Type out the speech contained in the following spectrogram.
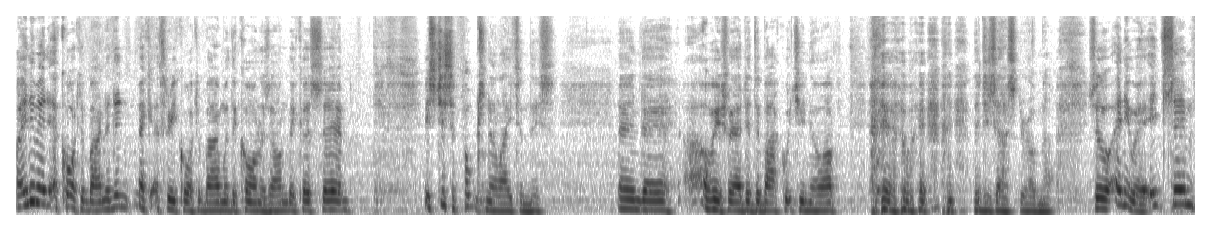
I only made it a quarter bind, I didn't make it a three quarter bind with the corners on because um, it's just a functional item this. And uh, obviously I did the back which you know of, the disaster on that. So anyway, it's um,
